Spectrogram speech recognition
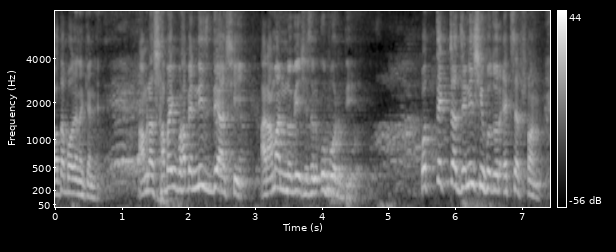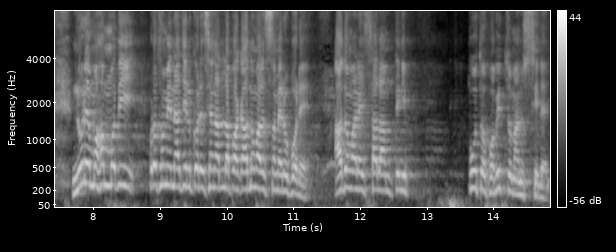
কথা বলে না কেন আমরা স্বাভাবিকভাবে নিচ দিয়ে আসি আর আমার নবী এসেছেন উপর দিয়ে। প্রত্যেকটা জিনিসই হুজুর এক্সেপশন নূরে মোহাম্মদী প্রথমে নাজিল করেছেন আল্লাহ পাক আদম আল ইসলামের উপরে। আদম আলাই সালাম তিনি পুত পবিত্র মানুষ ছিলেন।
